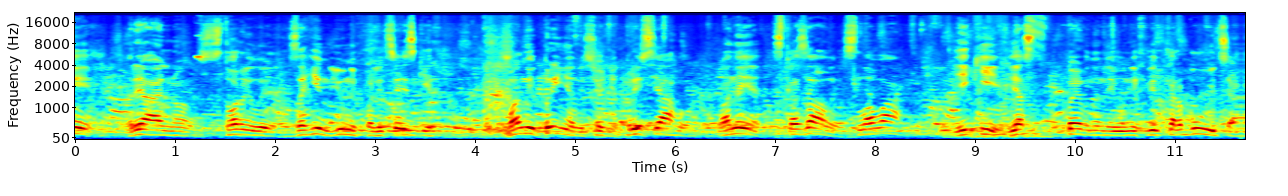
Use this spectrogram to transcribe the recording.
Ми реально створили загін юних поліцейських. Вони прийняли сьогодні присягу. Вони сказали слова, які я впевнений, у них відкарбуються.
